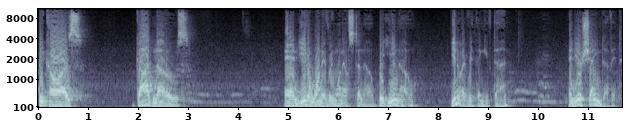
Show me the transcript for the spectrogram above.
Because God knows and you don't want everyone else to know, but you know. You know everything you've done. And you're ashamed of it.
